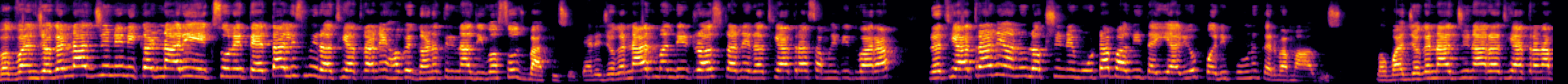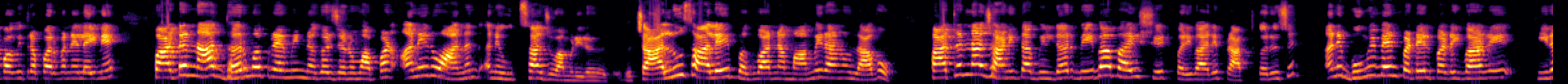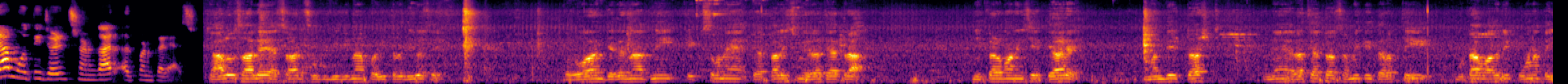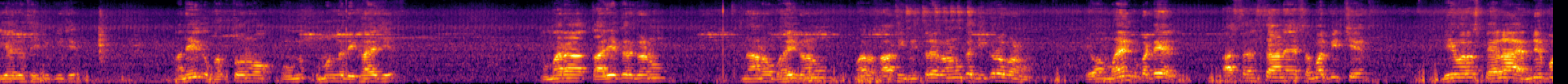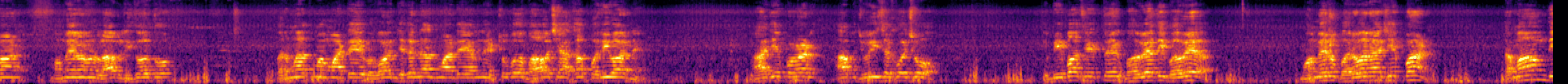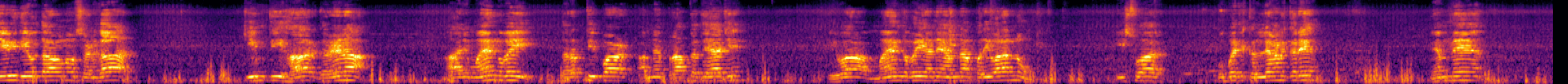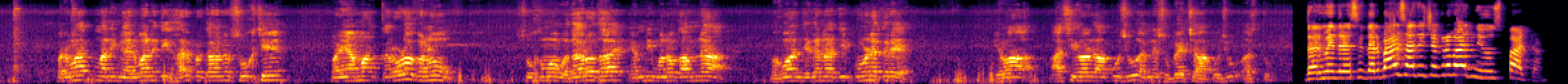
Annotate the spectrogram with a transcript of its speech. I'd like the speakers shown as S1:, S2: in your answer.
S1: ભગવાન જગન્નાથજીની નીકળનારી એકસો ને તેતાલીસમી રથયાત્રાને હવે ગણતરીના દિવસો જ બાકી છે. ત્યારે જગન્નાથ મંદિર ટ્રસ્ટ અને રથયાત્રા સમિતિ દ્વારા રથયાત્રાને અનુલક્ષીને મોટા ભાગની તૈયારીઓ પરિપૂર્ણ કરવામાં આવી છે. ભગવાન જગન્નાથજીના રથયાત્રાના પવિત્ર પર્વને લઈને પાટણના ધર્મપ્રેમી નગરજનોમાં પણ અનેરો આનંદ અને ઉત્સાહ જોવા મળી રહ્યો હતો. તો ચાલુ સાલે ભગવાનના મામેરાનો લાવો પાટણના જાણીતા બિલ્ડર બેબાભાઈ શેઠ પરિવારે પ્રાપ્ત કર્યો છે. અને ભૂમિબેન પટેલ પરિવારે હીરા મોતી જડિત શણગાર અર્પણ કર્યા છે.
S2: ચાલુ સાલે અષાઢ સુદ બીજના પવિત્ર દિવસે ભગવાન જગન્નાથની એકસો ને તેતાલીસમી રથયાત્રા નીકળવાની છે ત્યારે મંદિર ટ્રસ્ટ અને રથયાત્રા સમિતિ તરફથી મોટાભાગની પૂર્ણ તૈયારીઓ થઈ ચૂકી છે. અનેક ભક્તોનો ઉમંગ દેખાય છે. અમારા કાર્યકર ગણું, નાનો ભાઈ ગણું, મારો સાથી મિત્ર ગણું કે દીકરો ગણું એવા મયંક પટેલ આ સંસ્થાને સમર્પિત છે. બે વર્ષ પહેલાં એમને પણ મમેરાનો લાભ લીધો હતો. પરમાત્મા માટે, ભગવાન જગન્નાથ માટે એમને એટલો બધો ભાવ છે આખા પરિવારને. આજે પણ આપ જોઈ શકો છો કે બેબા શેઠ તો એક ભવ્યથી ભવ્ય મમેરો ભરવાના છે, પણ તમામ દેવી દેવતાઓનો શણગાર, કિંમતી હાર ઘરેણા, આજે મયંકભાઈ તરફથી પણ અમને પ્રાપ્ત થયા છે. એવા મયંકભાઈ અને એમના પરિવારનું ઈશ્વર ખૂબ જ કલ્યાણ કરે. એમને પરમાત્માની મહેરબાનીથી હર પ્રકારનું સુખ છે. પણ એમાં કરોડો ઘણું સુખમાં વધારો થાય. એમની મનોકામના ભગવાન જગન્નાથજી પૂર્ણ કરે એવા આશીર્વાદ આપું છું. એમને શુભેચ્છા આપું છું. અસ્તુ.
S1: ધર્મેન્દ્રસિંહ દરબાર સાથે ચક્રવાત ન્યૂઝ પાટણ.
